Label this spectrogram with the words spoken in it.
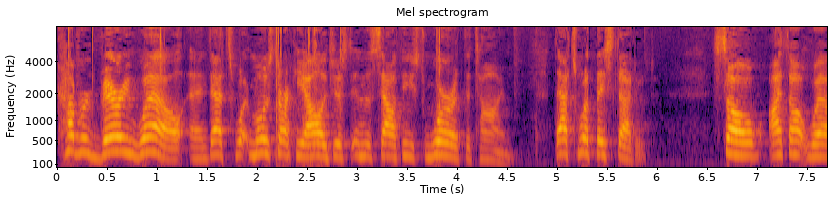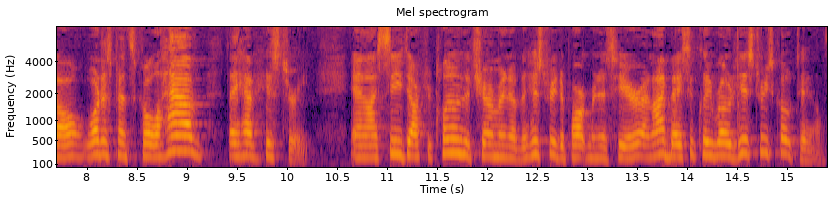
covered very well, and that's what most archaeologists in the Southeast were at the time. That's what they studied. So I thought, well, what does Pensacola have? They have history. And I see Dr. Clune, the chairman of the history department, is here, and I basically wrote history's coattails.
